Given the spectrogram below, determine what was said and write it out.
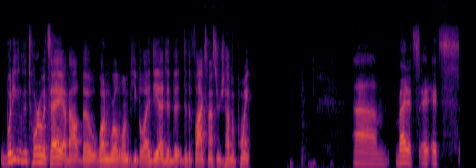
what do you think the torah would say about the one world one people idea? Did the did the flag smasher just have a point um, right it's it's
